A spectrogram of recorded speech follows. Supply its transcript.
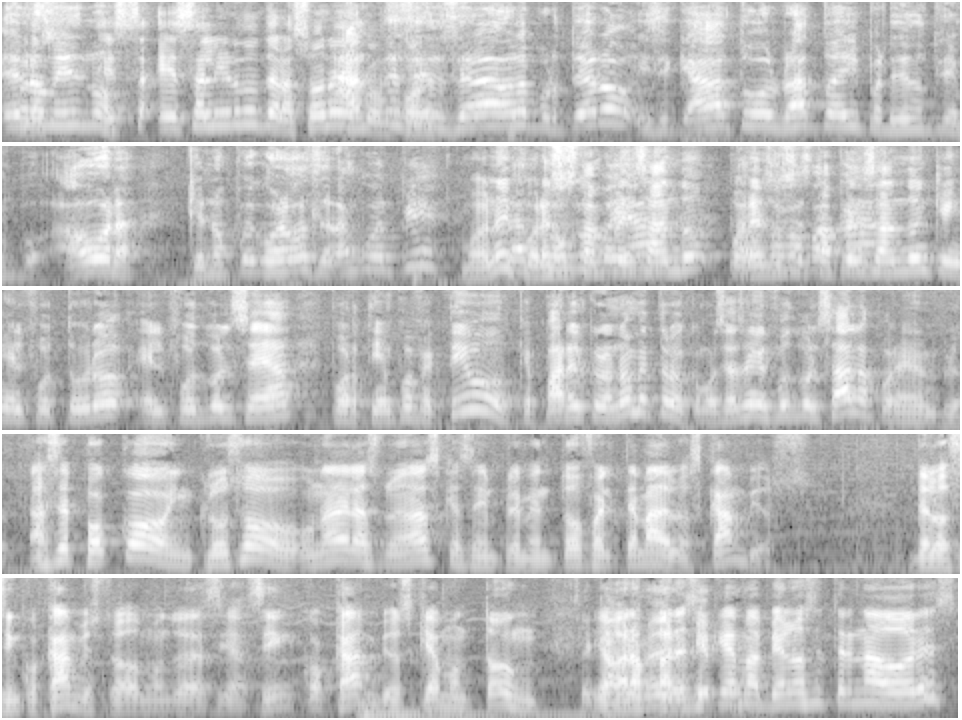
es lo mismo. Es, es salirnos de la zona de Antes confort. se, se daba al portero y se quedaba todo el rato ahí perdiendo tiempo. Ahora, que no puede coger el Barcelona con el pie. Bueno, y La por eso están allá, pensando, por la eso se está pensando en que en el futuro el fútbol sea por tiempo efectivo, que pare el cronómetro, como se hace en el fútbol sala, por ejemplo. Hace poco, incluso, una de las nuevas que se implementó fue el tema de los cambios. De los cinco cambios. Todo el mundo decía, cinco cambios, qué montón. Se y ahora parece que más bien los entrenadores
